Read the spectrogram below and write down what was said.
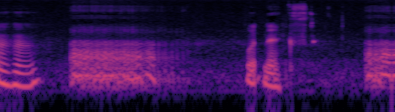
Uh huh. What next? Look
